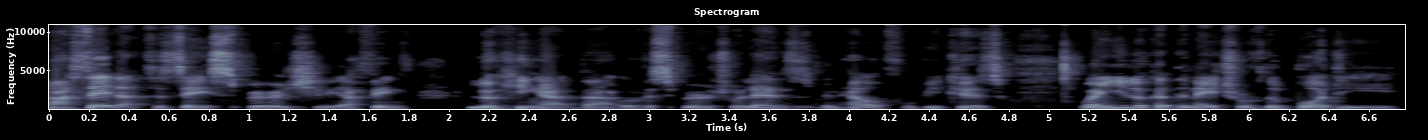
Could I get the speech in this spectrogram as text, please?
Now I say that to say spiritually, I think looking at that with a spiritual lens has been helpful because when you look at the nature of the body,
